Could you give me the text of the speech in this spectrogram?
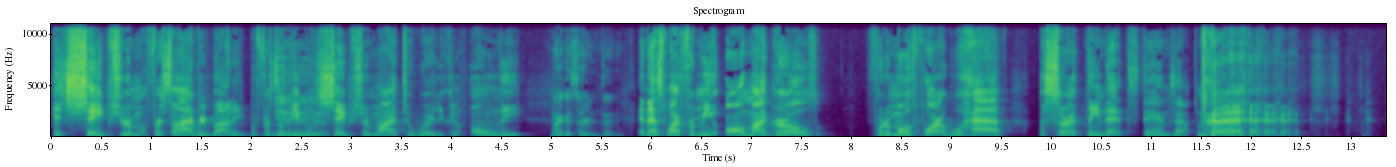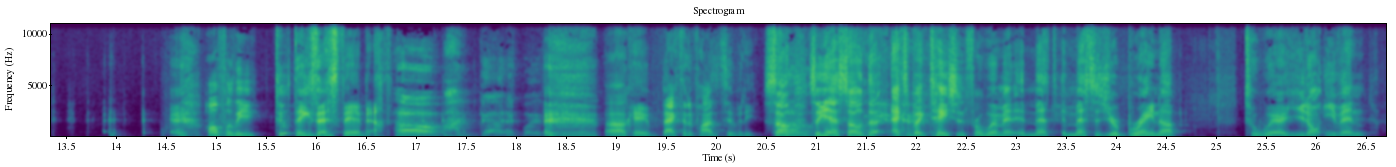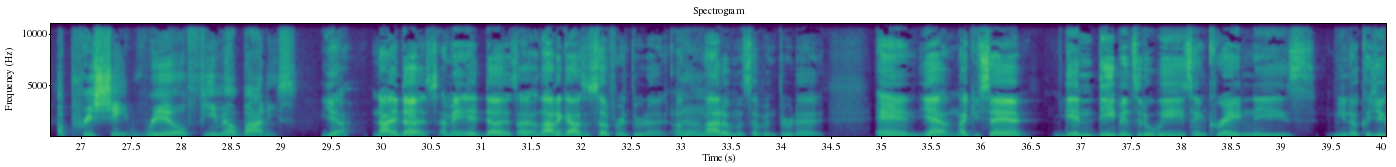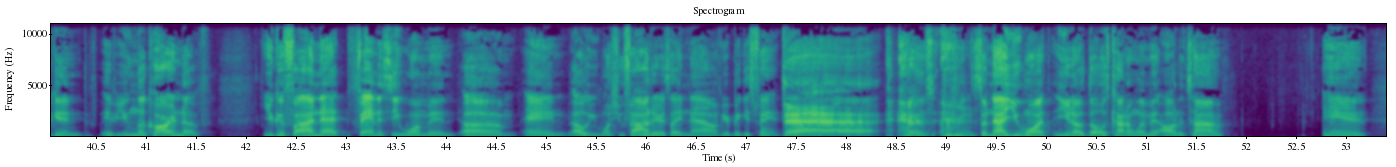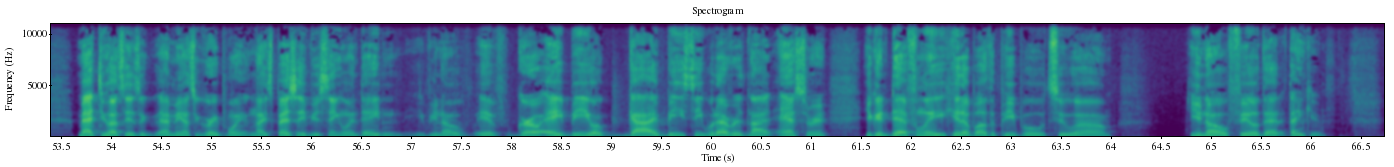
it shapes your for some everybody, but for some Yeah, yeah, people, it shapes your mind to where you can only like a certain thing. and that's why for me, all my girls, for the most part, will have a certain thing that stands out. Hopefully, two things that stand out. Oh my god, this boy. Okay, back to the positivity. So, so yeah, so the expectation for women it, mess, it messes your brain up to where you don't even appreciate real female bodies. Yeah. No, it does. I mean, it does. A a lot of guys are suffering through that. A Yeah. lot of them are suffering through that. And yeah, like you said, getting deep into the weeds and creating these, you know, because you can, if you look hard enough, you can find that fantasy woman. Um, and oh, you once you found her, it's like now I'm your biggest fan. so now you want you know those kind of women all the time. And Matthew Hussey is, a, I mean, that's a great point. Like especially if you're single and dating, if you know if girl A, B, or guy B, C, whatever is not answering, you can definitely hit up other people to, um, you know, feel that. Thank you.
